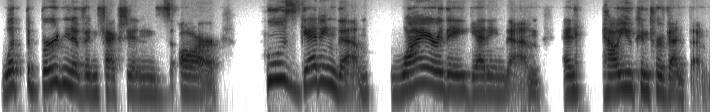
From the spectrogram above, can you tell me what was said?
what the burden of infections are, who's getting them, why are they getting them, and how you can prevent them.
